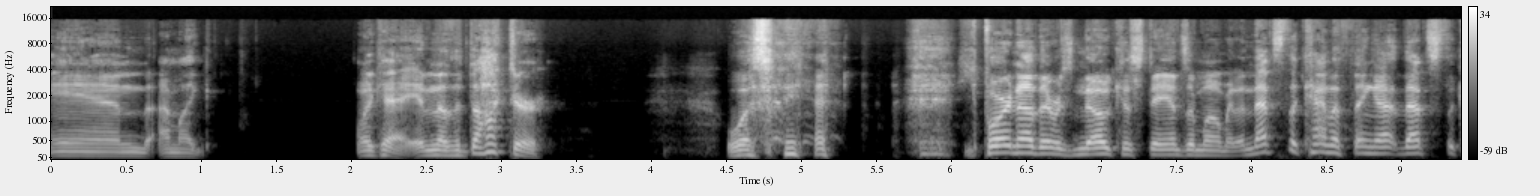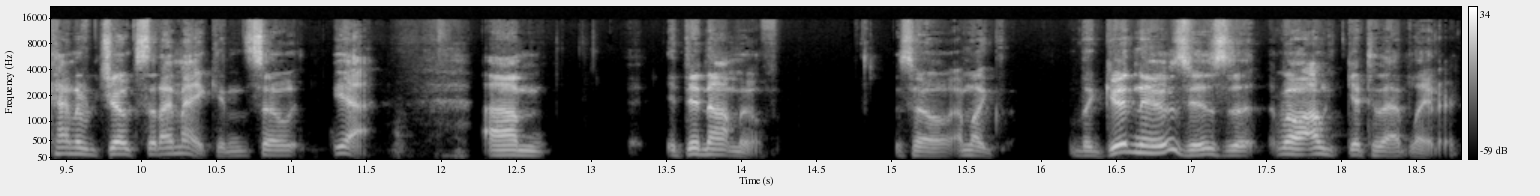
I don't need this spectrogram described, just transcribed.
And I'm like, Okay. And the doctor was, important out there was no Costanza moment. And that's the kind of thing, I, that's the kind of jokes that I make. And so, yeah, um, it did not move. So I'm like, the good news is that, well, I'll get to that later.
